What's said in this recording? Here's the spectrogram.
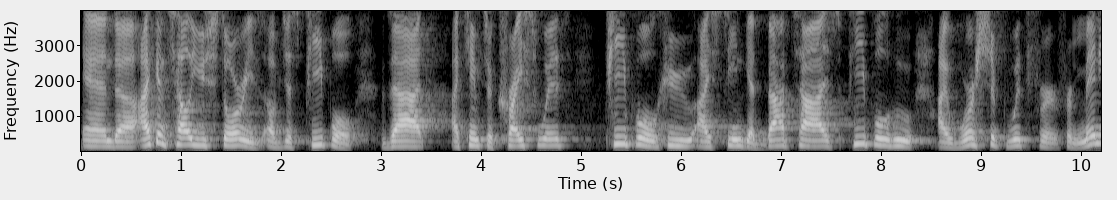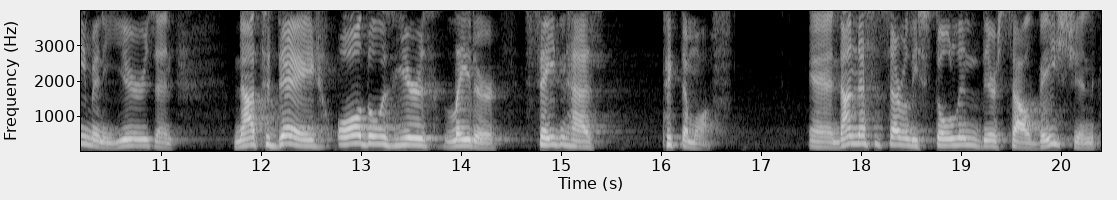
And uh, I can tell you stories of just people that I came to Christ with, people who I've seen get baptized, people who I worshiped with for, for many, many years. And now today, all those years later, Satan has picked them off and not necessarily stolen their salvation,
